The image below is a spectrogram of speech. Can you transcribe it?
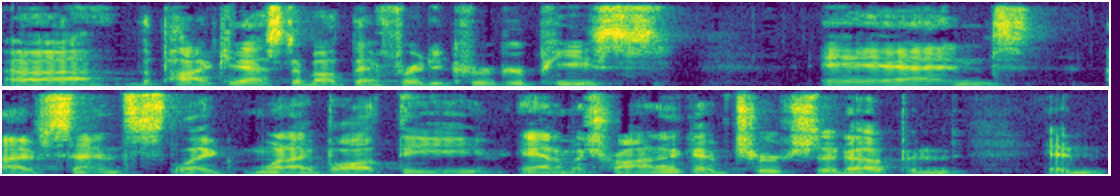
uh, the podcast about that Freddy Krueger piece, and I've since like when I bought the animatronic, I've churched it up and and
